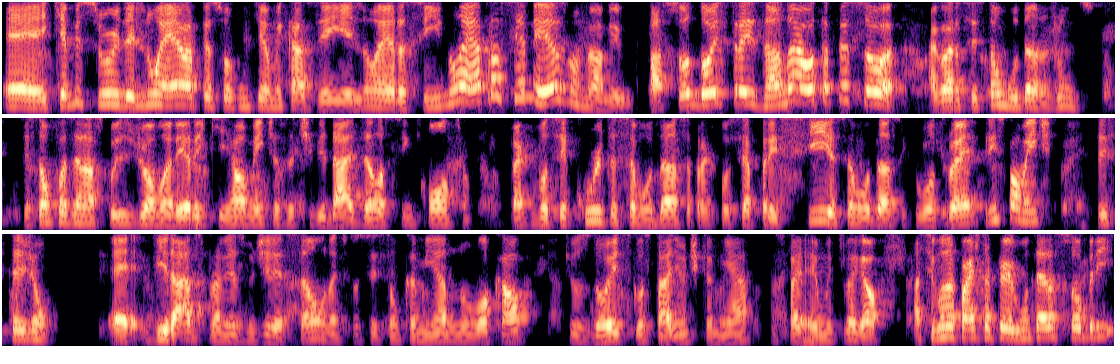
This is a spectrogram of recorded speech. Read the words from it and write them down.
é, que absurdo, ele não é a pessoa com quem eu me casei, ele não era assim. Não é para ser mesmo, meu amigo. Passou dois, três anos, é outra pessoa. Agora, vocês estão mudando juntos? Vocês estão fazendo as coisas de uma maneira em que realmente as atividades elas se encontram para que você curta essa mudança, para que você aprecie essa mudança que o outro é, principalmente vocês estejam é, virados para a mesma direção, né? Se vocês estão caminhando no local que os dois gostariam de caminhar, é muito legal. A segunda parte da pergunta era sobre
